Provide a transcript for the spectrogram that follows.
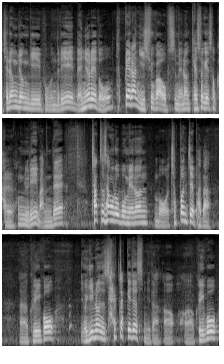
재령전기 부분들이 내년에도 특별한 이슈가 없으면 계속해서 갈 확률이 많은데 차트상으로 보면은 뭐 첫 번째 바닥 아, 그리고 여기는 살짝 깨졌습니다. 어, 어, 그리고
